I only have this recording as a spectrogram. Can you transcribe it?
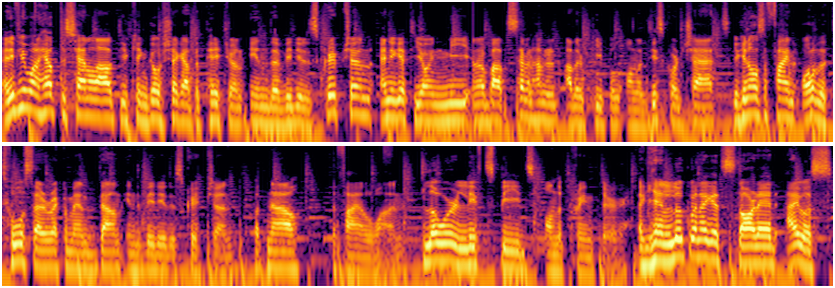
And if you want to help this channel out, you can go check out the Patreon in the video description and you get to join me and about 700 other people on a Discord chat. You can also find all of the tools that I recommend down in the video description. But now, the final one. Lower lift speeds on the printer. Again, look when I get started, I was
